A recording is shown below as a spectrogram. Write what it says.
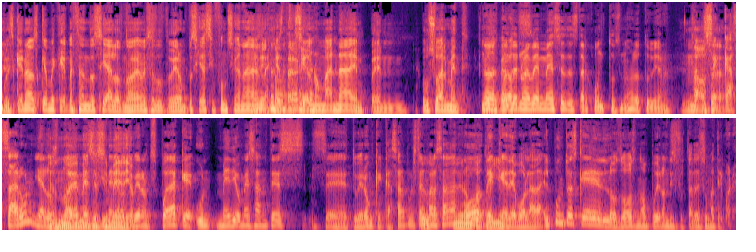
Pues que no, es que me quedé pensando, sí, a los nueve meses lo tuvieron. Pues sí, así funciona la gestación humana en, usualmente. No, después de nueve meses de estar juntos, ¿no? Lo tuvieron. No, o sea, se casaron y a los nueve meses, y medio, lo tuvieron. Entonces, pueda que un medio mes antes se tuvieron que casar porque está embarazada o de que de volada. El punto es que los dos no pudieron disfrutar de su matrimonio.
